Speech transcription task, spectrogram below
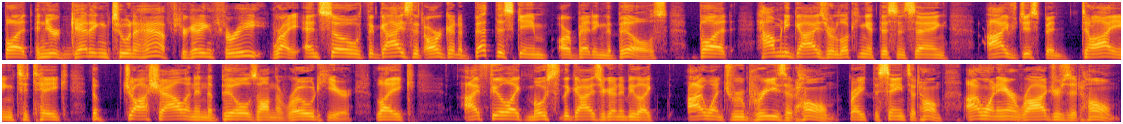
But and you're getting two and a half. You're getting three. Right. And so the guys that are going to bet this game are betting the Bills. But how many guys are looking at this and saying, I've just been dying to take the Josh Allen and the Bills on the road here. Like, I feel like most of the guys are going to be like, I want Drew Brees at home, right? The Saints at home. I want Aaron Rodgers at home,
